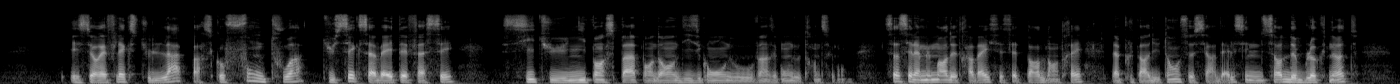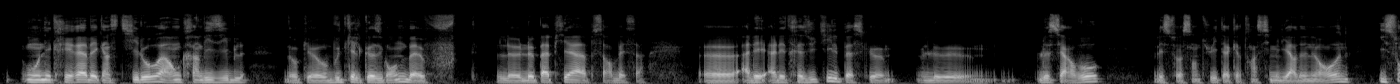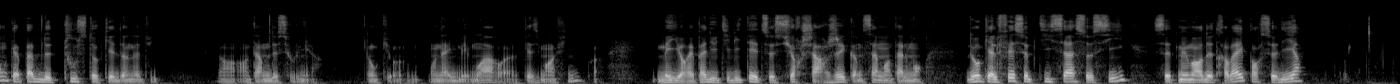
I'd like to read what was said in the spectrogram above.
Et ce réflexe, tu l'as parce qu'au fond de toi, tu sais que ça va être effacé si tu n'y penses pas pendant 10 secondes ou 20 secondes ou 30 secondes. Ça, c'est la mémoire de travail, c'est cette porte d'entrée. La plupart du temps, on se sert d'elle. C'est une sorte de bloc-notes où on écrirait avec un stylo à encre invisible. Donc, euh, au bout de quelques secondes, ben, le, papier a absorbé ça. Euh, elle, est, très utile parce que le, cerveau, les 68 à 86 milliards de neurones, ils sont capables de tout stocker dans notre vie en, termes de souvenirs. Donc, on a une mémoire euh, quasiment infinie. Mais il n'y aurait pas d'utilité de se surcharger comme ça mentalement. Donc elle fait ce petit sas aussi, cette mémoire de travail, pour se dire,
